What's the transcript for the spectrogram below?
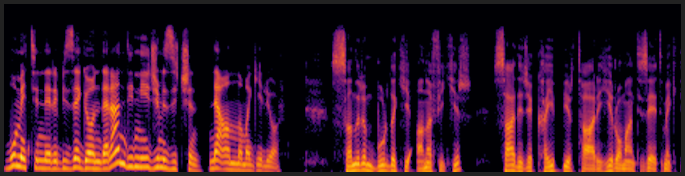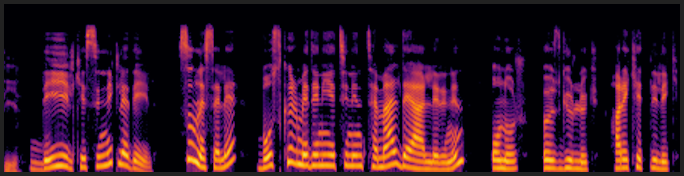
bu metinleri bize gönderen dinleyicimiz için ne anlama geliyor? Sanırım buradaki ana fikir sadece kayıp bir tarihi romantize etmek değil. Değil, kesinlikle değil. Asıl mesele Bozkır medeniyetinin temel değerlerinin onur, özgürlük, hareketlilik,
